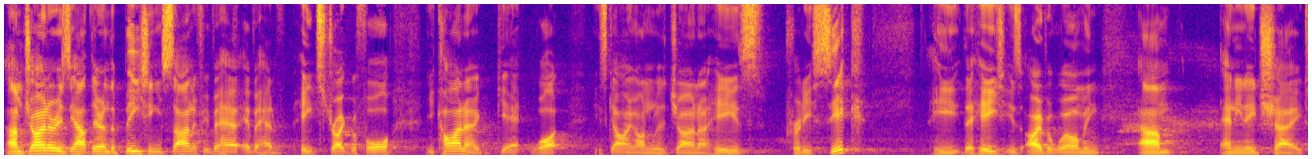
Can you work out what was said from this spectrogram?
Um, Jonah is out there in the beating sun. If you've ever, ever had heat stroke before, you kind of get what is going on with Jonah. He is pretty sick. He, the heat is overwhelming um, and he needs shade.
